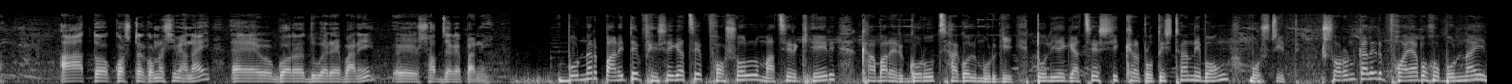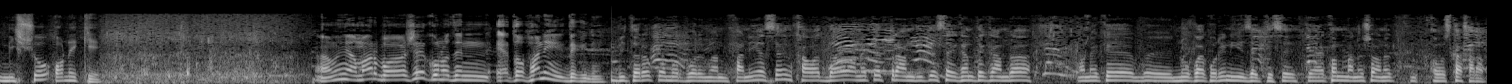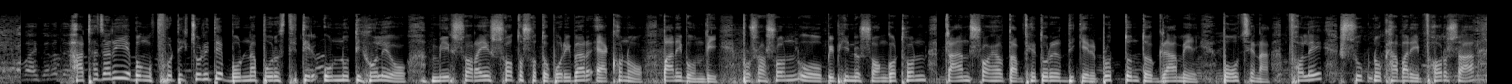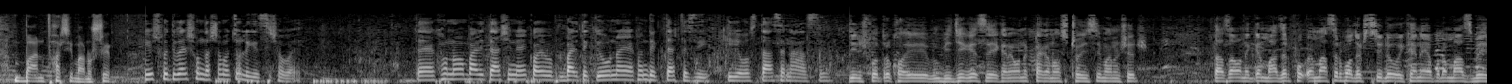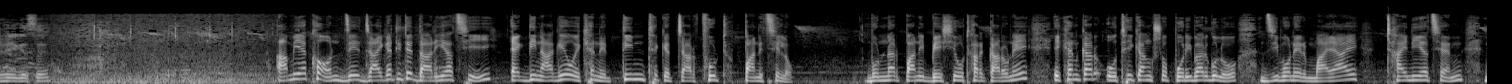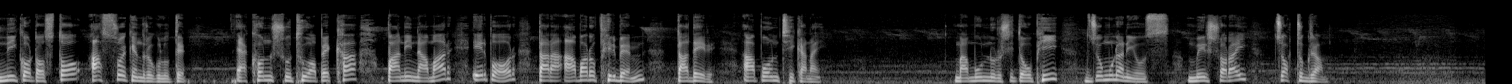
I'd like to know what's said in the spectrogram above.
আর তো কষ্টের কোনো সীমা নাই গড়ে দুয়ারে পানি সব জায়গায় পানি। বন্যার পানিতে ফেসে গেছে ফসল, মাছের ঘের খাবারের গরু, ছাগল, মুরগি। তলিয়ে গেছে শিক্ষার প্রতিষ্ঠান এবং মসজিদ। স্মরণকালের ভয়াবহ বন্যায় নিঃস্ব অনেকে। আমি আমার বয়সে কোনোদিন এত পানি দেখিনি। ভিতরে কোমর পরিমাণ পানি আছে খাওয়ার দাওয়া অনেকে ত্রাণ দিতেছে এখান থেকে আমরা অনেকে নৌকা করে নিয়ে যাইতেছে। তো এখন মানুষের অনেক অবস্থা খারাপ। হাটহাজারি এবং ফটিকচুরিতে বন্যা পরিস্থিতির উন্নতি হলেও মিরসরাইয়ের শত শত পরিবার এখনও পানিবন্দী। প্রশাসন ও বিভিন্ন সংগঠন ত্রাণ সহায়তা ভেতরের দিকের প্রত্যন্ত গ্রামে পৌঁছে না। ফলে শুকনো খাবারই ভরসা বানফাসি মানুষের। বৃহস্পতিবার সন্ধ্যার সময় চলে গেছে সবাই। তা এখনও বাড়িতে আসি নাই কয় বাড়িতে কেউ নাই এখন দেখতে আসতেছি কি অবস্থা আছে না আছে। জিনিসপত্র ক্ষয় ভিজে গেছে এখানে অনেক টাকা নষ্ট হয়েছে মানুষের। তাছাড়া অনেকের মাছের মাছের প্রজেক্ট ছিল ওইখানে আপনার মাছ বের হয়ে গেছে। আমি এখন যে জায়গাটিতে দাঁড়িয়ে আছি একদিন আগেও এখানে তিন থেকে চার ফুট পানি ছিল। বন্যার পানি বেশি ওঠার কারণে এখানকার অধিকাংশ পরিবারগুলো জীবনের মায়ায় ঠাঁই নিয়েছেন নিকটস্থ আশ্রয়কেন্দ্রগুলোতে। এখন শুধু অপেক্ষা, পানি নামার। এরপর তারা আবারও ফিরবেন তাদের আপন ঠিকানায়। মামুন রশিদ অফি যমুনা নিউজ, মিরসরাই, চট্টগ্রাম।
